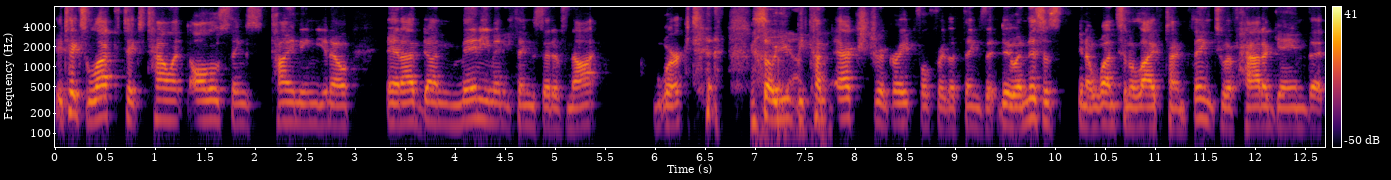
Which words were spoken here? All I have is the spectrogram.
it takes luck it takes talent all those things timing you know and i've done many many things that have not worked. So you Yeah. become extra grateful for the things that do. And this is you know once in a lifetime thing to have had a game that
